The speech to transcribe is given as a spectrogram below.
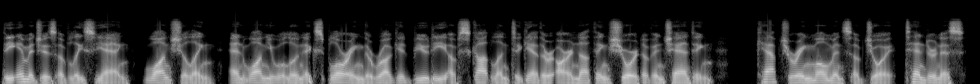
The images of Li Xiang, Wang Shiling, and Wang Yuelun exploring the rugged beauty of Scotland together are nothing short of enchanting, capturing moments of joy, tenderness,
